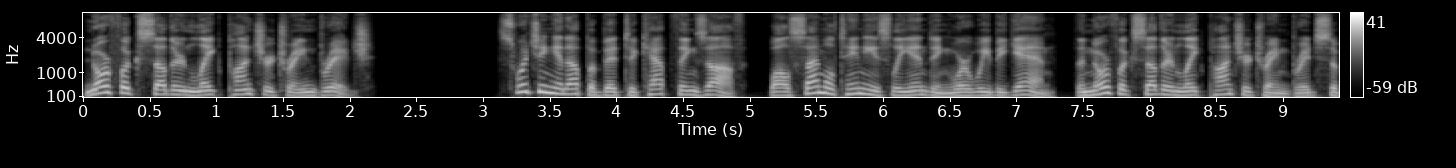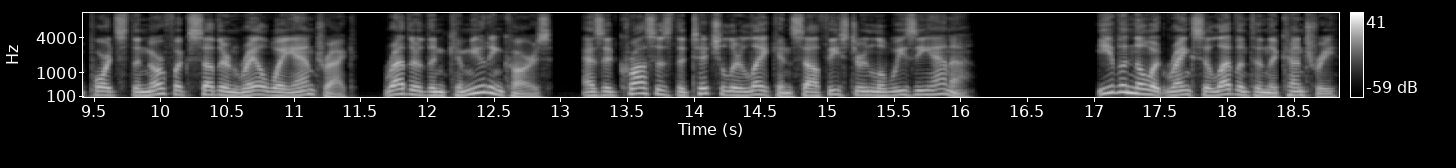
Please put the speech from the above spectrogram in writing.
Norfolk Southern Lake Pontchartrain Bridge. Switching it up a bit to cap things off, while simultaneously ending where we began, the Norfolk Southern Lake Pontchartrain Bridge supports the Norfolk Southern Railway Amtrak, rather than commuting cars, as it crosses the titular lake in southeastern Louisiana. Even though it ranks 11th in the country,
